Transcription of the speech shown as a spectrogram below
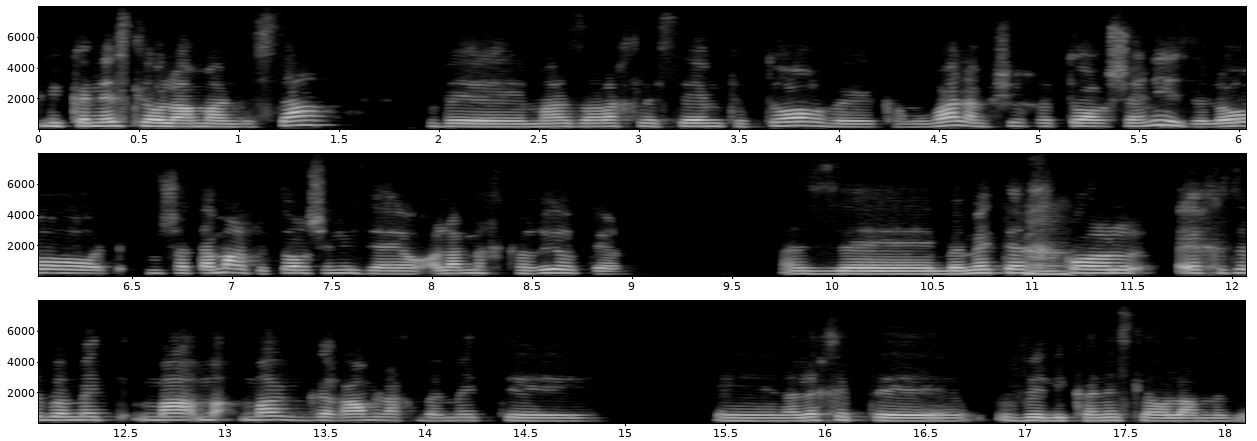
להיכנס לעולם ההנדסה, ומה עזר לך לסיים את התואר, וכמובן להמשיך לתואר שני, זה לא, כמו שאת אמרת, זה תואר שני זה עולם מחקרי יותר. אז uh, באמת איך כן. כל, איך זה באמת, מה, מה, מה גרם לך באמת uh, uh, ללכת uh, ולהיכנס לעולם הזה?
